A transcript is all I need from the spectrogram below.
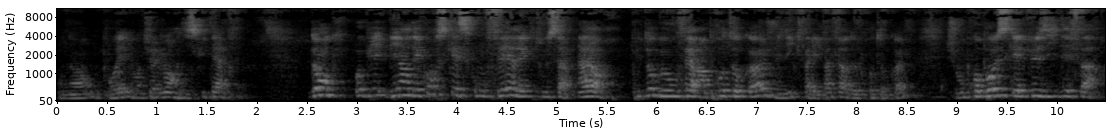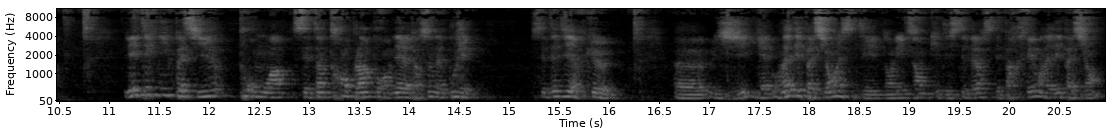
On, pourrait éventuellement en discuter après. Donc, au bilan des courses, qu'est-ce qu'on fait avec tout ça? Alors, plutôt que de vous faire un protocole, je vous ai dit qu'il ne fallait pas faire de protocole, je vous propose quelques idées phares. Les techniques passives, pour moi, c'est un tremplin pour emmener la personne à bouger. C'est-à-dire que euh, on a des patients, et c'était dans l'exemple qui était là, c'était parfait, on a des patients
